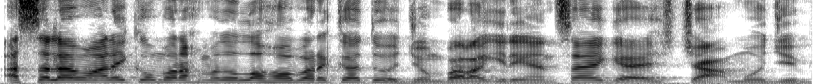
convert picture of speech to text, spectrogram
Assalamualaikum warahmatullahi wabarakatuh. Jumpa lagi dengan saya guys Cak Mujib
